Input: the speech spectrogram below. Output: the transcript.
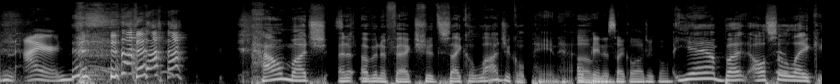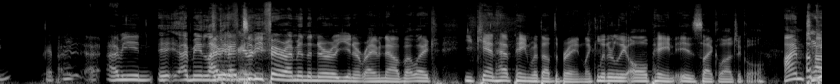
need an iron. How much an- of an effect should psychological pain have? All pain Um, is psychological. Yeah, but also like Great point. I mean, I mean, like I mean, to be fair, I'm in the neuro unit right now, but like, you can't have pain without the brain. Like, literally, all pain is psychological. I'm Okay, but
